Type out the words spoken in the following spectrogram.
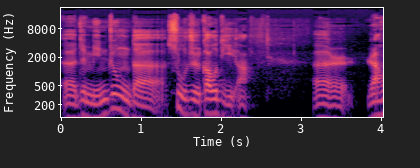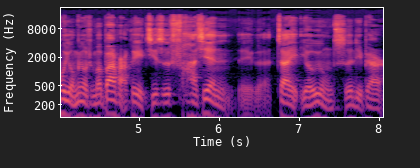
呃，这民众的素质高低啊？呃，然后有没有什么办法可以及时发现这个在游泳池里边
